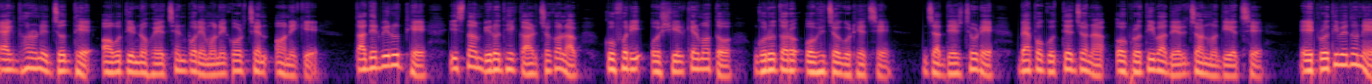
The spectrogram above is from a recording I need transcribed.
এক ধরনের যুদ্ধে অবতীর্ণ হয়েছেন বলে মনে করছেন অনেকে। তাদের বিরুদ্ধে ইসলাম বিরোধী কার্যকলাপ, কুফরি ও শির্কের মতো গুরুতর অভিযোগ উঠেছে। যা দেশজুড়ে ব্যাপক উত্তেজনা ও প্রতিবাদের জন্ম দিয়েছে। এই প্রতিবেদনে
